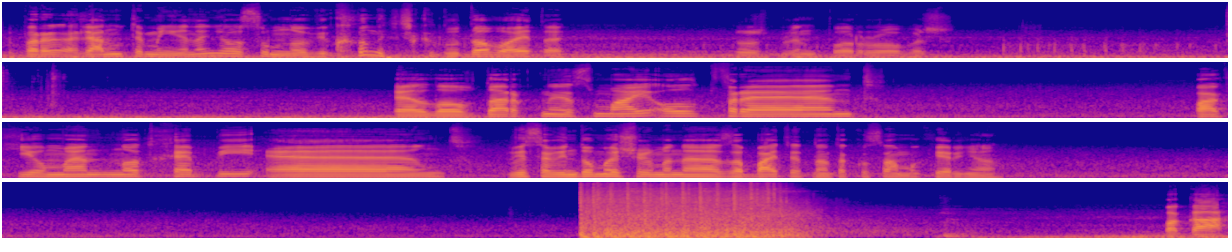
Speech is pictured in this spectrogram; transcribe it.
Тепер глянути мені на нього сумно віконечко, ну давайте. Що ж, блін, поробиш? Hello, darkness, my old friend. Fuck you, man, not happy and... Дивіться, він думає, що він мене забайтить на таку саму херню. Пока.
